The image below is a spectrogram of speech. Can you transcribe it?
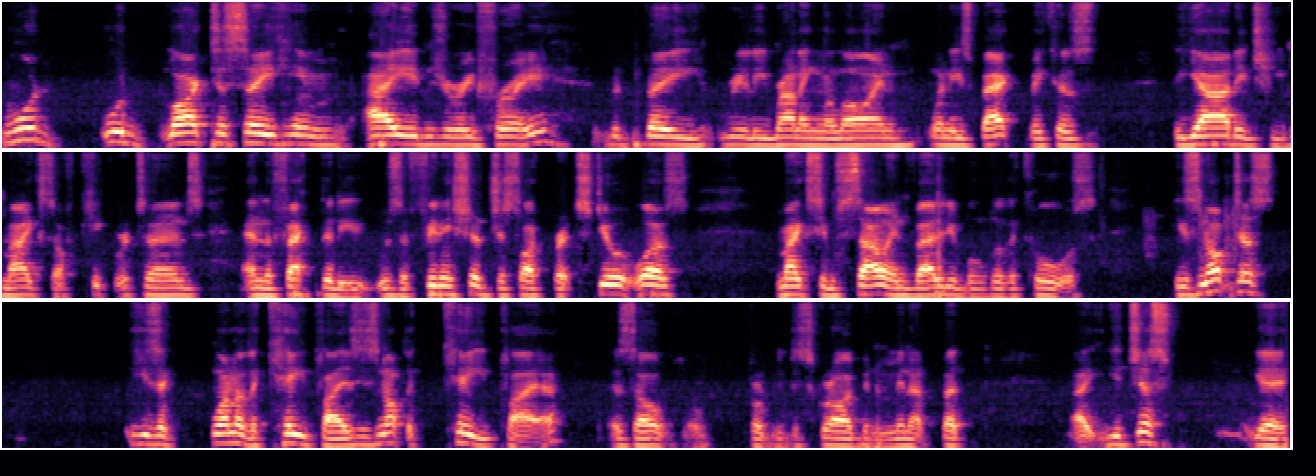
Would would like to see him a injury free, but b really running the line when he's back because the yardage he makes off kick returns and the fact that he was a finisher just like Brett Stewart was makes him so invaluable to the cause. He's not just he's a one of the key players. He's not the key player, as I'll, I'll probably describe in a minute. But uh, you just, yeah,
